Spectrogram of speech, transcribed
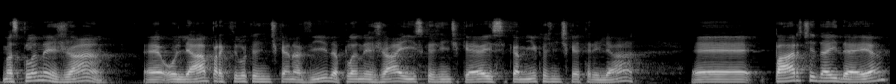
Mas planejar, é, olhar para aquilo que a gente quer na vida, planejar isso que a gente quer, esse caminho que a gente quer trilhar, é parte da ideia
